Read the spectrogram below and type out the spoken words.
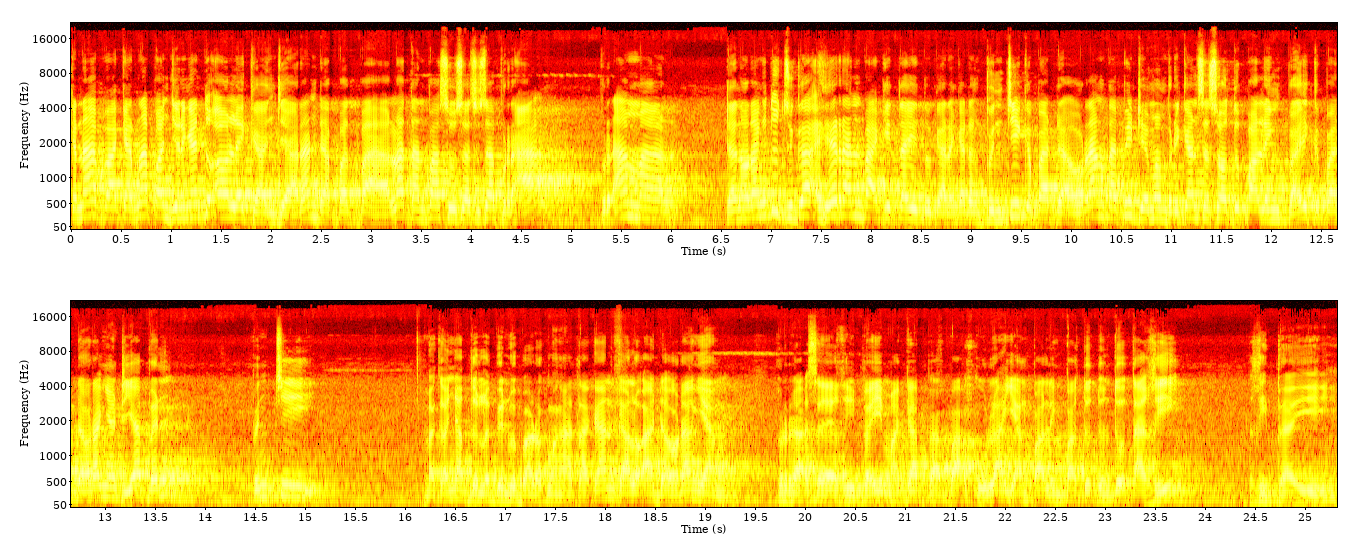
Kenapa? Karena panjenengan itu oleh ganjaran dapat pahala tanpa susah-susah beramal. Dan orang itu juga heran Pak kita itu kadang-kadang benci kepada orang tapi dia memberikan sesuatu paling baik kepada orang yang dia ben benci. Makanya Abdullah bin Mubarak mengatakan kalau ada orang yang berhak saya ribai maka bapak pula yang paling patut untuk tak ribai.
